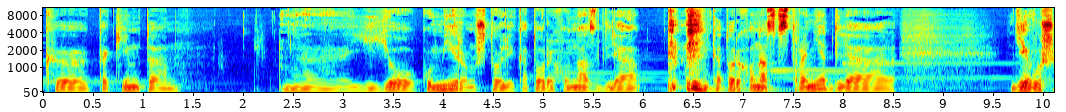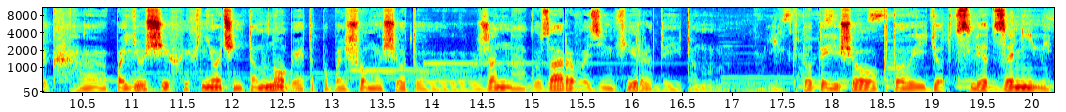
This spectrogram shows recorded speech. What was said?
к каким-то ее кумирам, что ли, которых у нас для которых у нас в стране для девушек э, поющих, их не очень-то много. Это по большому счету Жанна Агузарова, Земфира, да и там и кто-то еще, кто идет вслед за ними.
